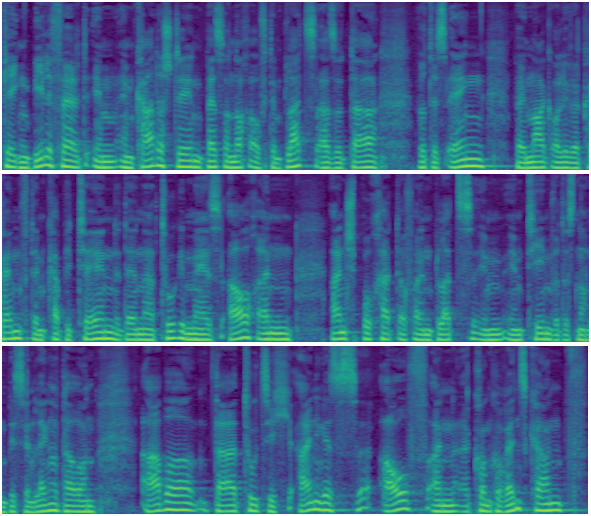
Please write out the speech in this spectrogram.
gegen Bielefeld im, im Kader stehen, besser noch auf dem Platz. Also da wird es eng. Bei Marc Oliver Kempf, dem Kapitän, der naturgemäß auch einen Anspruch hat auf einen Platz im, im Team, wird es noch ein bisschen länger dauern. Aber da tut sich einiges auf an Konkurrenzkampf.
